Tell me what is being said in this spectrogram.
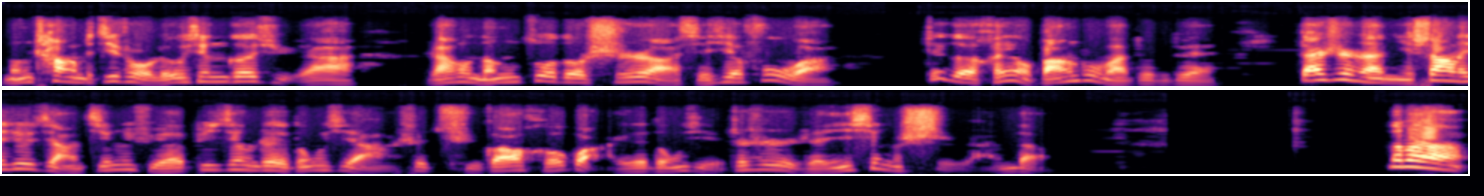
能唱这几首流行歌曲啊，然后能作作诗啊，写写赋啊，这个很有帮助嘛，对不对？但是呢，你上来就讲经学，毕竟这东西啊是曲高和寡一个东西，这是人性使然的。那么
